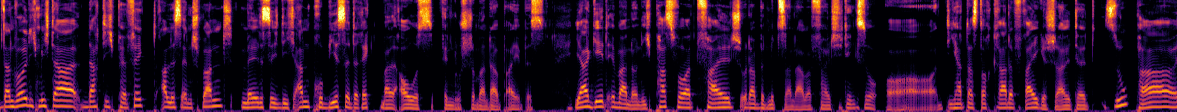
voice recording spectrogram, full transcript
dann wollte ich mich da, dachte ich, perfekt, alles entspannt, meldest du dich an, probierst du direkt mal aus, wenn du schon mal dabei bist. Ja, geht immer noch nicht. Passwort falsch oder Benutzername falsch. Ich denke so, oh, die hat das doch gerade freigeschaltet. Super,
